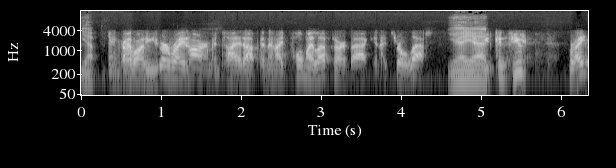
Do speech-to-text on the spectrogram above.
Yep. and grab onto your right arm and tie it up, and then I'd pull my left arm back and I'd throw left Yeah, yeah. you'd confuse, right?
